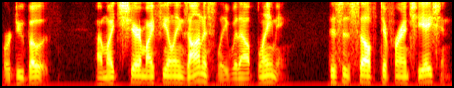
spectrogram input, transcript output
or do both. I might share my feelings honestly without blaming. This is self differentiation.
